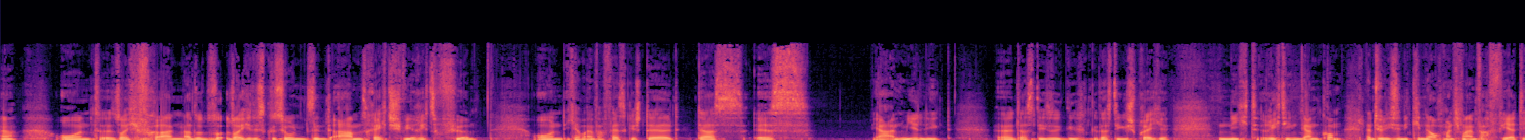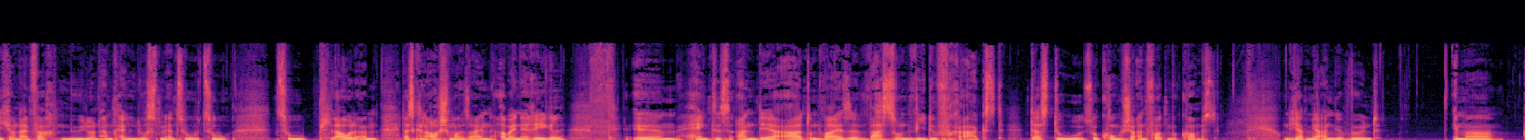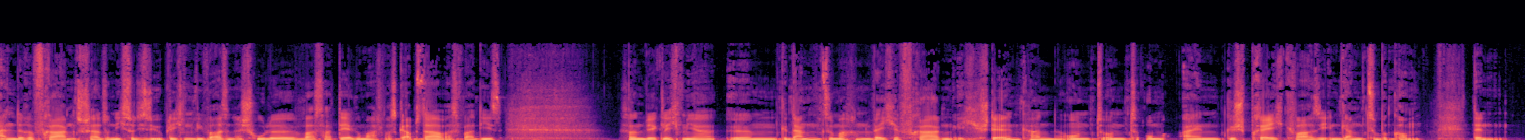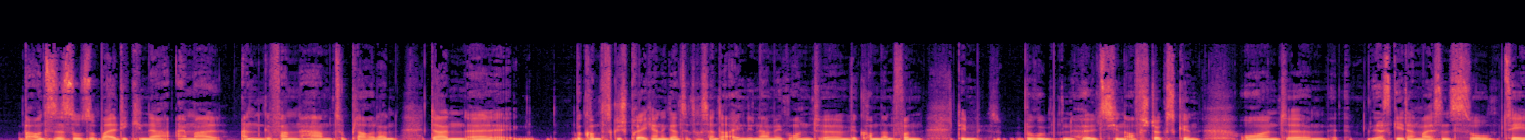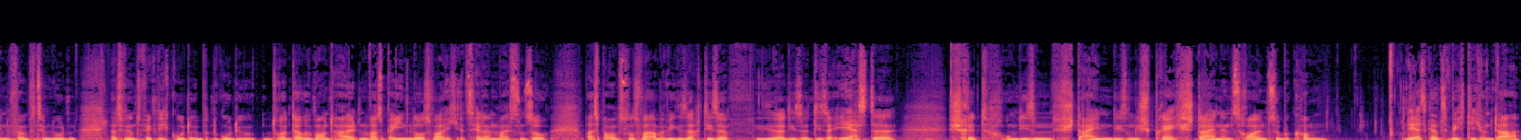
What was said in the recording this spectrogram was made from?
Ja, und äh, solche Fragen, also so, solche Diskussionen sind abends recht schwierig zu führen. Und ich habe einfach festgestellt, dass es ja an mir liegt, äh, dass diese, dass die Gespräche nicht richtig in Gang kommen. Natürlich sind die Kinder auch manchmal einfach fertig und einfach müde und haben keine Lust mehr zu zu zu plaudern. Das kann auch schon mal sein. Aber in der Regel ähm, hängt es an der Art und Weise, was und wie du fragst, dass du so komische Antworten bekommst. Und ich habe mir angewöhnt, immer andere Fragen zu stellen. Also nicht so diese üblichen, wie war es in der Schule, was hat der gemacht, was gab's da, was war dies, sondern wirklich mir ähm, Gedanken zu machen, welche Fragen ich stellen kann und, und um ein Gespräch quasi in Gang zu bekommen. Denn bei uns ist das so, sobald die Kinder einmal angefangen haben zu plaudern, dann äh, bekommt das Gespräch eine ganz interessante Eigendynamik und äh, wir kommen dann von dem berühmten Hölzchen auf Stöckskin und ähm, das geht dann meistens so 10, 15 Minuten, dass wir uns wirklich gut, gut darüber unterhalten, was bei Ihnen los war. Ich erzähle dann meistens so, was bei uns los war. Aber wie gesagt, diese, dieser, dieser, dieser erste Schritt, um diesen Stein, diesen Gesprächsstein ins Rollen zu bekommen, der ist ganz wichtig und da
